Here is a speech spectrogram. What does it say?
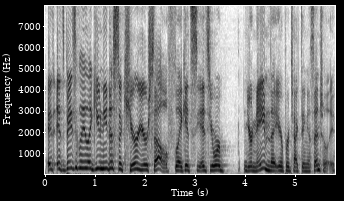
It, it's basically like you need to secure yourself. Like, it's it's your your name that you're protecting, essentially.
